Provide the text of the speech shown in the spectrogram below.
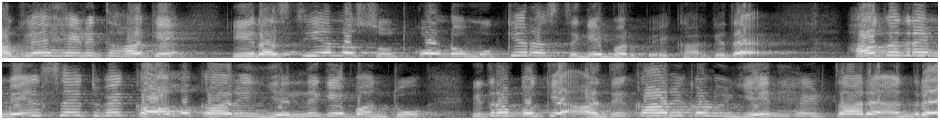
ಆಗ್ಲೇ ಹೇಳಿದ ಹಾಗೆ ಈ ರಸ್ತೆಯನ್ನು ಸುತ್ತಕೊಂಡು ಮುಖ್ಯ ರಸ್ತೆಗೆ ಬರಬೇಕಾಗಿದೆ. ಹಾಗಾದ್ರೆ ಮೇಲ್ಸೇತುವೆ ಕಾಮಗಾರಿ ಎಲ್ಲಿಗೆ ಬಂತು? ಇದರ ಬಗ್ಗೆ ಅಧಿಕಾರಿಗಳು ಏನ್ ಹೇಳ್ತಾರೆ ಅಂದ್ರೆ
